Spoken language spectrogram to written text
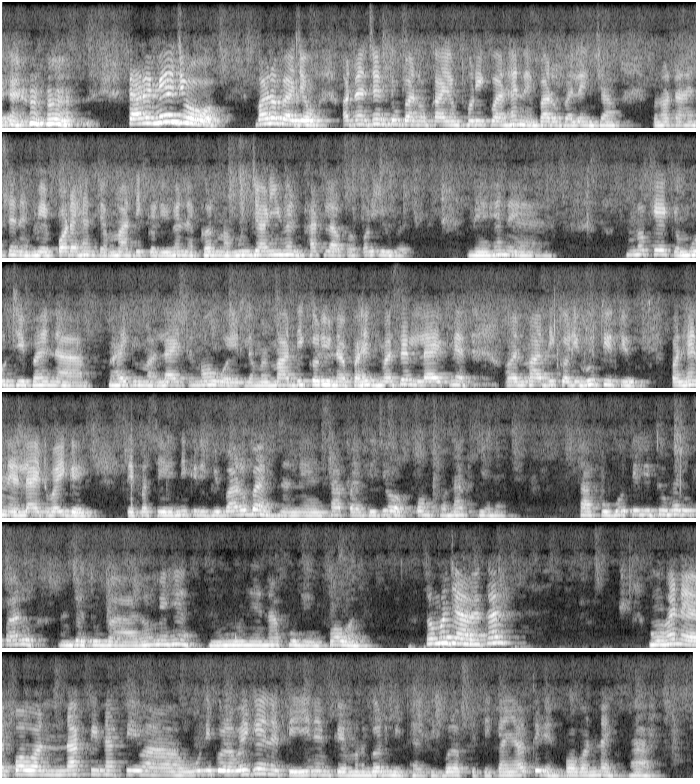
તારે મેં જોવો. બરોબર જેવું અટાણે છે ને તુબાનું કાયમ થોડીક વાર હે ને, બરોબર લઈને જાઉં. પણ અટાણે છે ને, મેં પડે હે ને ત્યાં મા દીકરી હે ને, ઘરમાં મૂંઝાણી હોય ને, ખાટલા ઉપર પડ્યું હોય. ને હે ને ન કહે કે મુરજીભાઈના ભાગમાં લાઇટ ન હોય, એટલે મને મા દીકરીના ભાગમાં છે ને લાઇટ ને હવે મા દીકરી હૂતી હતી પણ હે ને લાઇટ વહી ગઈ. તે પછી નીકળી ગઈ બારોબાર, અને સાપાઈથી જો પંખો નાખીએ ને. સાપુ ગોતી લીધું હે રૂપારું અને જો તું બા રમે હે, હું ને નાખું પવન. તો મજા આવે કા હું હે ને પવન નાખતી નાખતી ઉની કોઈ વહી ગઈ ને તી એને એમ કે મને ગરમી થાય હતી બરફ થતી કાંઈ આવતી રહી ને પવન નહીં. હા,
